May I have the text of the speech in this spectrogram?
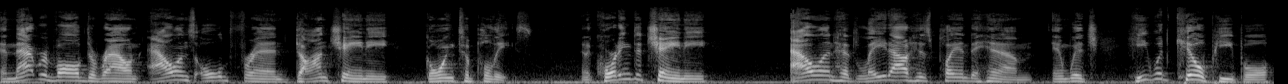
and that revolved around Allen's old friend, Don Cheney, going to police. And according to Cheney, Allen had laid out his plan to him in which he would kill people,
